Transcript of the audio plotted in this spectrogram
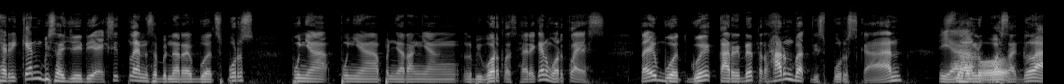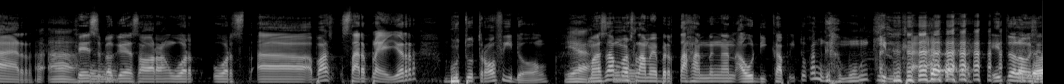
Harry Kane bisa jadi exit plan sebenarnya buat Spurs punya punya penyerang yang lebih world class. Harry Kane world class. Tapi buat gue karirnya terhambat di Spurs kan. Iya. Selalu puasa gelar. Ah, ah. Saya sebagai seorang world world eh, apa star player butuh trofi dong. Iya. Masa mau selamanya bertahan dengan Audi Cup itu kan nggak mungkin kan. itu loh maksud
